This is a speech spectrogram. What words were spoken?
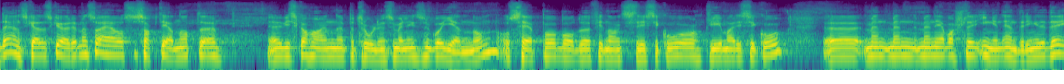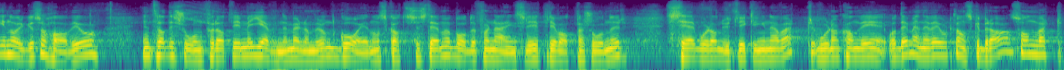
det ønsker jeg det skal gjøre. Men så har jeg også sagt igjen at vi skal ha en petroleumsmelding som går gjennom og ser på både finansrisiko og klimarisiko. Uh, men, men, men jeg varsler ingen endringer i det. I Norge så har vi jo en tradisjon for at vi med jevne mellomrom går gjennom skattesystemet, både for næringsliv, privatpersoner, ser hvordan utviklingen har vært. Vi, og det mener jeg vi har gjort ganske bra. sånn hvert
